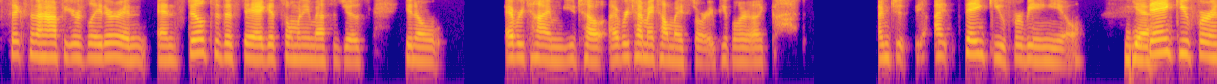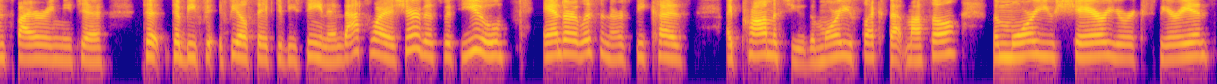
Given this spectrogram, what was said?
six and a half years later. And and still to this day, I get so many messages, you know, every time you tell every time I tell my story, people are like, God, I'm just I thank you for being you yeah thank you for inspiring me to to to be feel safe to be seen and that's why i share this with you and our listeners because i promise you the more you flex that muscle the more you share your experience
